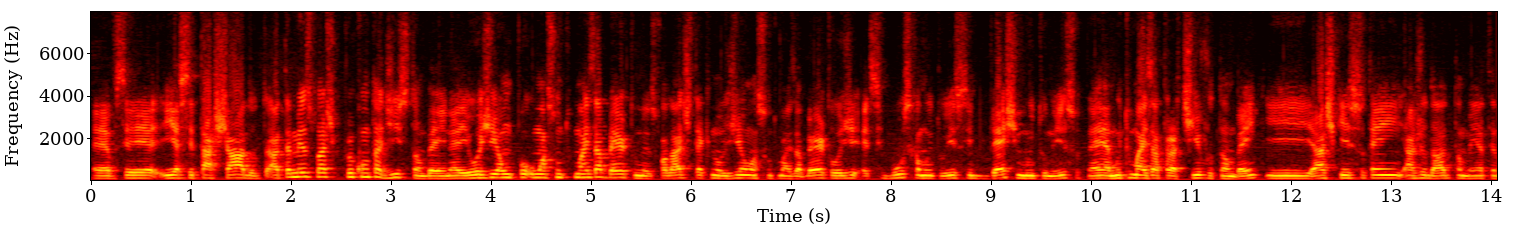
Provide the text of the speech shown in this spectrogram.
É, você ia ser taxado, até mesmo acho que por conta disso também, né? E hoje é um, um assunto mais aberto mesmo. Falar de tecnologia é um assunto mais aberto. Hoje é, se busca muito isso, se investe muito nisso, né? É muito mais atrativo também. E acho que isso tem ajudado também a ter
